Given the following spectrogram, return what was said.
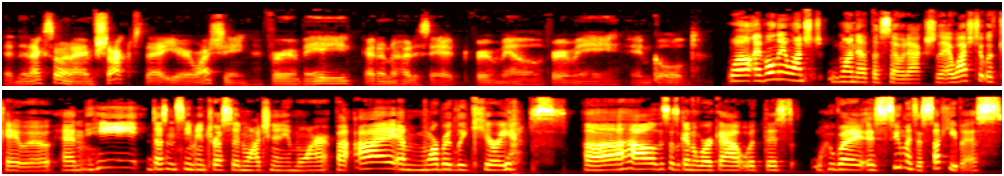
And the next one, I'm shocked that you're watching Vermeil. I don't know how to say it. Vermeil, Vermeil, and Gold. Well, I've only watched one episode actually. I watched it with Kewu, and he doesn't seem interested in watching anymore. But I am morbidly curious uh, how this is going to work out with this, who I assume is a succubus,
